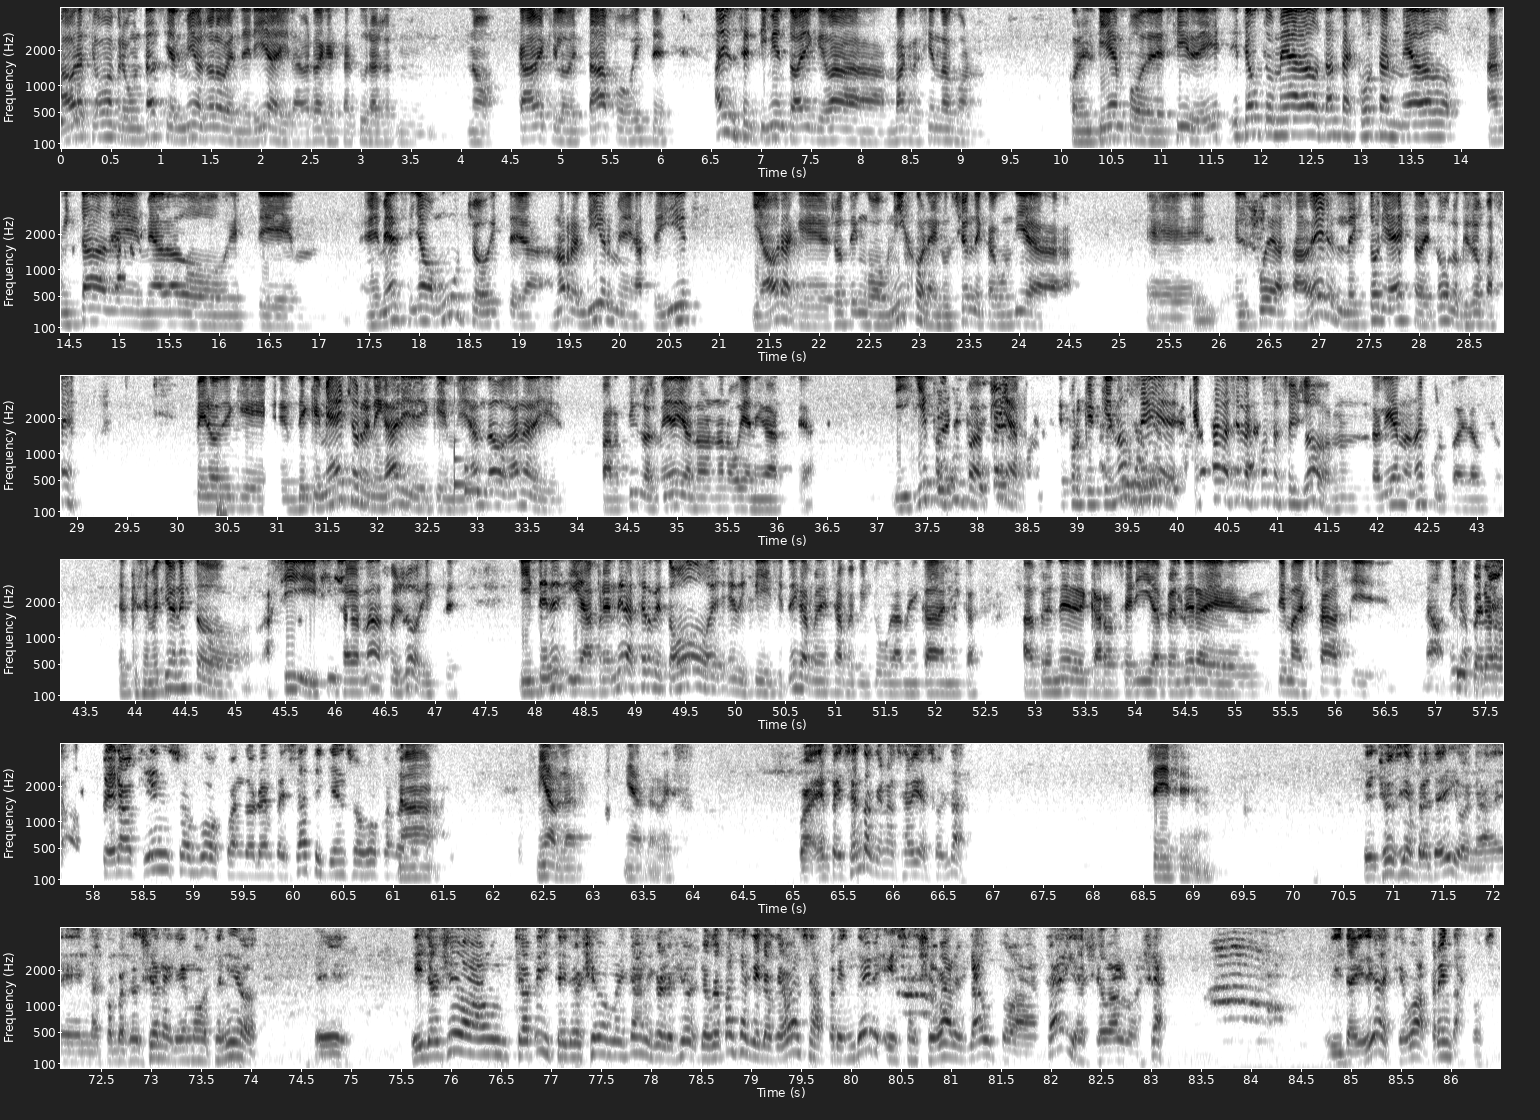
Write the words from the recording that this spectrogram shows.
Ahora, si vos me preguntás si el mío yo lo vendería, y la verdad que a esta altura yo, mm, no. Cada vez que lo destapo, ¿viste? Hay un sentimiento ahí que va, va creciendo con, con el tiempo de decir, este auto me ha dado tantas cosas, me ha dado amistades, me ha dado, este, me ha enseñado mucho, viste, a no rendirme, a seguir. Y ahora que yo tengo un hijo, la ilusión de que algún día eh, él pueda saber la historia esta de todo lo que yo pasé. Pero de que, de que me ha hecho renegar y de que me han dado ganas de partirlo al medio, no, no lo voy a negar. O sea, y, es por culpa mía, es porque el que no sé, que no sabe hacer las cosas soy yo. En realidad no, no es culpa del auto el que se metió en esto así, sin saber nada, soy yo, ¿viste? Y, tener, y aprender a hacer de todo es, difícil. Tienes que aprender chape, pintura, mecánica, aprender carrocería, aprender el tema del chasis. No, sí, pero, pero ¿quién sos vos cuando lo empezaste y quién sos vos cuando no, Ni hablar, ni hablar de eso. empezando que no sabía soldar. Sí, sí yo siempre te digo, en, las conversaciones que hemos tenido, Eh, y lo lleva a un chapista y lo lleva a un mecánico. Lo, lo que pasa es que lo que vas a aprender es a llevar el auto acá y a llevarlo allá. Y la idea es que vos aprendas cosas.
